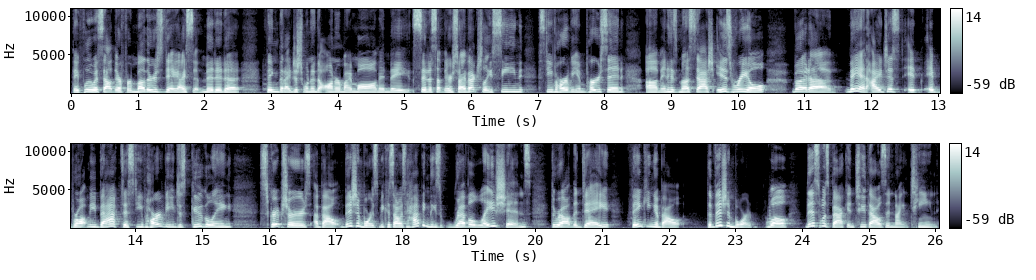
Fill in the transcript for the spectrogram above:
They flew us out there for Mother's Day. I submitted a thing that I just wanted to honor my mom, and they sent us up there. So I've actually seen Steve Harvey in person, um, and his mustache is real. But uh, man, I just it it brought me back to Steve Harvey just googling scriptures about vision boards because I was having these revelations throughout the day thinking about the vision board. Well, this was back in 2019.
